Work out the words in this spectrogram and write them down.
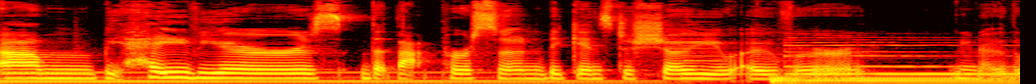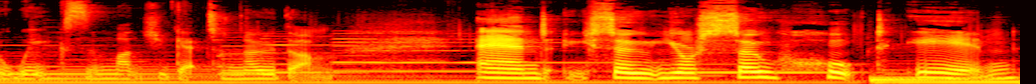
um, behaviors that that person begins to show you over you know the weeks and months you get to know them and so you're so hooked in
